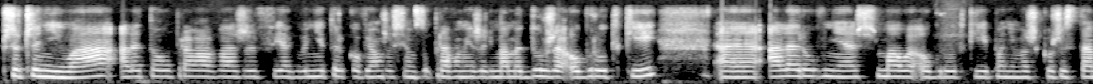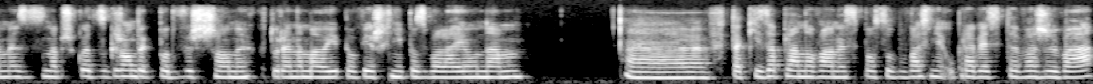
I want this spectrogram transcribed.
przyczyniła, ale to uprawa warzyw jakby nie tylko wiąże się z uprawą, jeżeli mamy duże ogródki, e, ale również małe ogródki, ponieważ korzystamy z, na przykład z grządek podwyższonych, które na małej powierzchni pozwalają nam e, w taki zaplanowany sposób właśnie uprawiać te warzywa.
